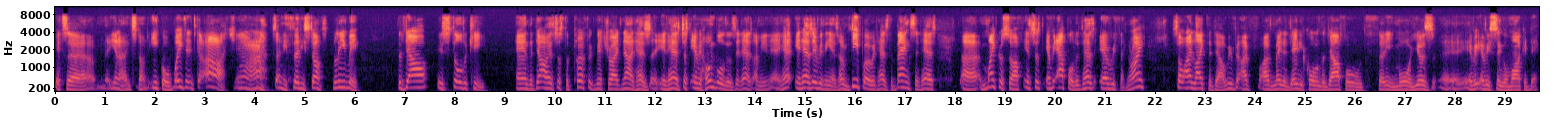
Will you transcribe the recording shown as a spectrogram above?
It's a, uh, you know, it's not equal weight. It's ah, oh, it's only 30 stocks. Believe me, the Dow is still the key, and the Dow has just the perfect mix right now. It has, it has just every home builders. It has, I mean, it has everything. It has Home Depot. It has the banks. It has uh, Microsoft. It's just every Apple. It has everything, right? So I like the Dow. We've I've I've made a daily call on the Dow for 30 more years, uh, every every single market day.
